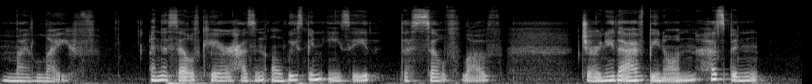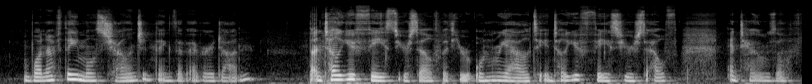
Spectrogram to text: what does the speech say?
my life. And the self care hasn't always been easy The self love journey that I've been on has been one of the most challenging things I've ever done. But until you face yourself with your own reality, until you face yourself in terms of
